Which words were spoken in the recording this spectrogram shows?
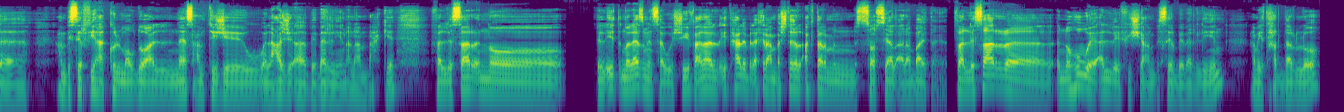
آه، عم بيصير فيها كل موضوع الناس عم تيجي والعجقة ببرلين أنا عم بحكي فاللي صار إنه لقيت إنه لازم نسوي شيء فأنا لقيت حالي بالأخير عم بشتغل أكتر من السوسيال أرابايتا يعني. فاللي صار آه، إنه هو قال لي في شيء عم بيصير ببرلين عم يتحضر له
